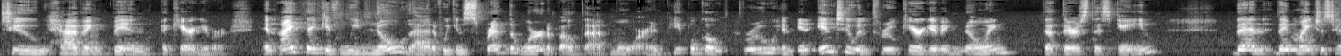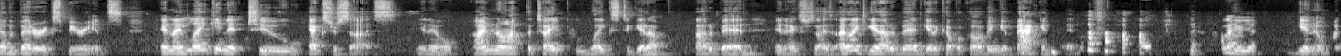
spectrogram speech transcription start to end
to having been a caregiver. And I think if we know that, if we can spread the word about that more, and people go through and in, into and through caregiving knowing that there's this gain, then they might just have a better experience. And I liken it to exercise. You know, I'm not the type who likes to get up out of bed and exercise. I like to get out of bed, get a cup of coffee, and get back in bed. You. You know, but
